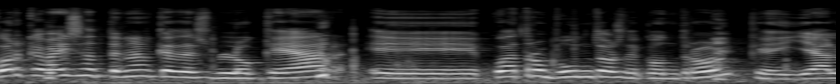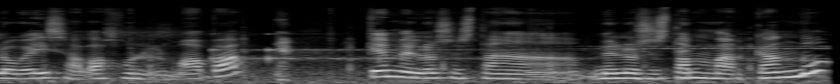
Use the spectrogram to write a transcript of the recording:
Porque vais a tener que desbloquear eh, cuatro puntos de control, que ya lo veis abajo en el mapa, que me los, está, me los están marcando.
